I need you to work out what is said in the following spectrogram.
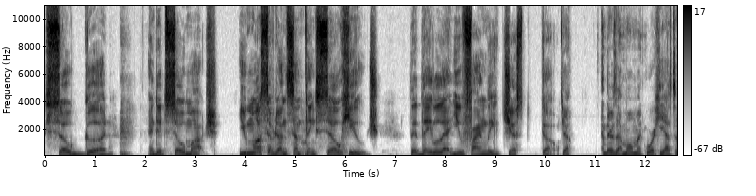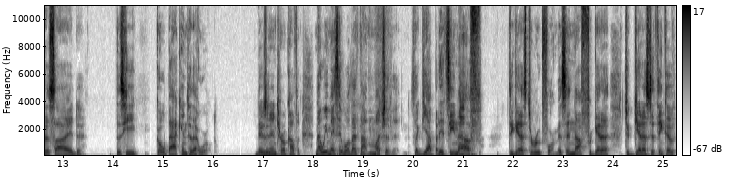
so good and did so much. You must have done something so huge that they let you finally just go. Yeah. And there's that moment where he has to decide does he go back into that world? There's an internal conflict. Now, we may say, well, that's not much of it. It's like, yeah, but it's enough to get us to root for him. It's enough for get a, to get us to think of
